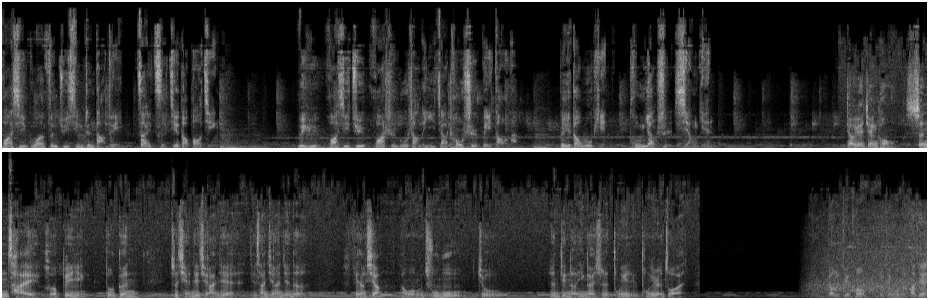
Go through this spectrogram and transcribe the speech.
花溪公安分局刑侦大队再次接到报警，位于花溪区花石路上的一家超市被盗了，被盗物品同样是香烟。调阅监控，身材和背影都跟。之前这起案件，这三起案件的非常像，那我们初步就认定了应该是同一同一人作案。调了监控，调监控呢发现，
